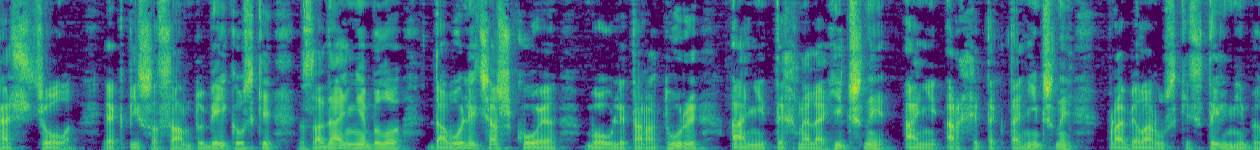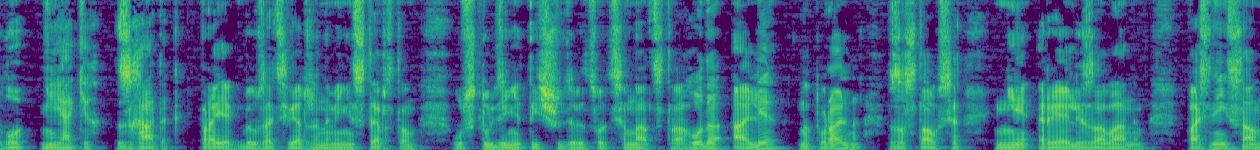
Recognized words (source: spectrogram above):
касцёла. Як піша сам дубейкаўскі, заданне было даволі цяжкое, бо ў літаратуры ані тэхналагічнай, ані архітэктанічнай пра беларускі стыль не было ніякіх згадак проект быў зацверджаны міністэрствам у студзені 1917 года але натуральна застаўся нереалізаваным пазней сам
